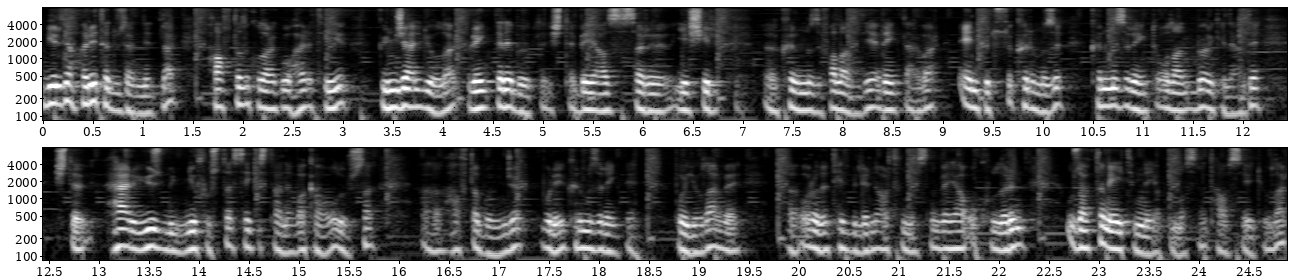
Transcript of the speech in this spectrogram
Bir de harita düzenlediler. Haftalık olarak bu haritayı güncelliyorlar. Renklere böldüler işte beyaz, sarı, yeşil, e, kırmızı falan diye renkler var. En kötüsü kırmızı. Kırmızı renkte olan bölgelerde işte her 100 bin nüfusta 8 tane vaka olursa hafta boyunca burayı kırmızı renkle boyuyorlar ve e, orada tedbirlerin artırılmasını veya okulların uzaktan eğitimle yapılmasını tavsiye ediyorlar.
